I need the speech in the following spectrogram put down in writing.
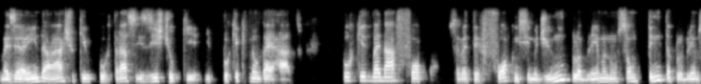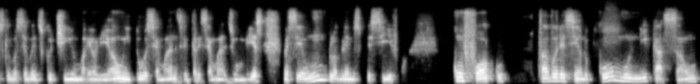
Mas eu ainda acho que por trás existe o quê? E por que, que não dá errado? Porque vai dar foco. Você vai ter foco em cima de um problema, não são 30 problemas que você vai discutir em uma reunião, em duas semanas, em três semanas, em um mês. Vai ser um problema específico, com foco, favorecendo comunicação,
